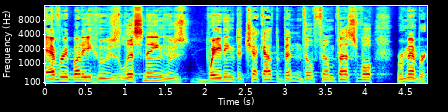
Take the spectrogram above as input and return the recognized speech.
everybody who's listening, who's waiting to check out the Bentonville Film Festival. Remember,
